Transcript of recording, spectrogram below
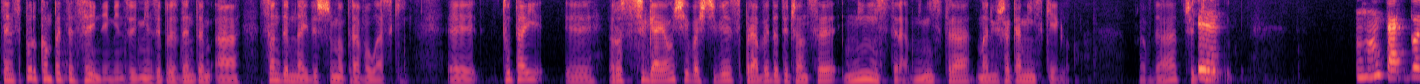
ten spór kompetencyjny między, między prezydentem a Sądem Najwyższym o prawo łaski. Y, tutaj y, rozstrzygają się właściwie sprawy dotyczące ministra, ministra Mariusza Kamińskiego. Prawda? Czy tu... Y, Mhm, tak, bo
